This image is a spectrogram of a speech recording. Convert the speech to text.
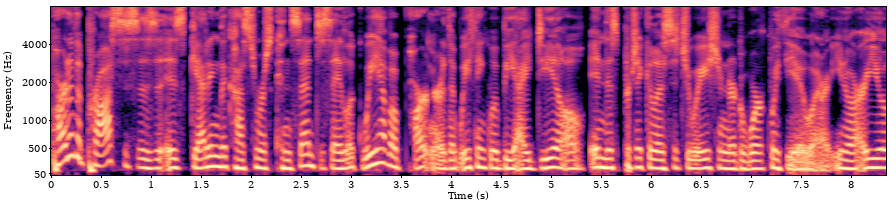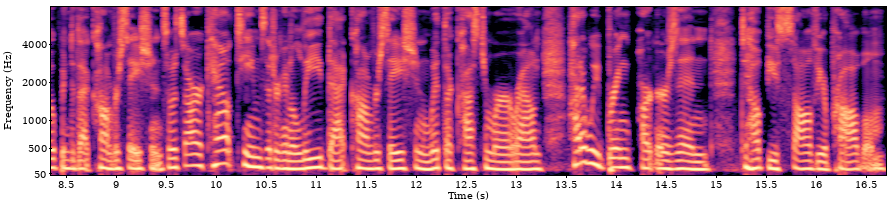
part of the process is, is getting the customer's consent to say, look, we have a partner that we think would be ideal in this particular situation or to work with you. Or, you know, are you open to that conversation? So it's our account teams that are going to lead that conversation with their customer around how do we bring partners in to help you solve your problem?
